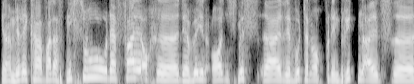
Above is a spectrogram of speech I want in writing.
In Amerika war das nicht so der Fall. Auch äh, der William Alden Smith, äh, der wurde dann auch von den Briten als äh,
